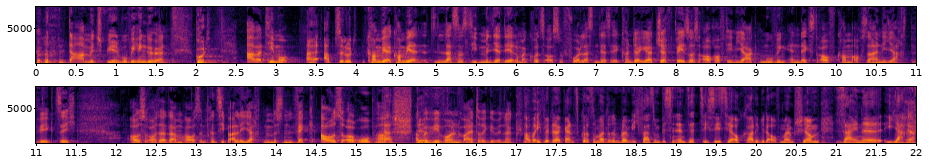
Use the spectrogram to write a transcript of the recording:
da mitspielen, wo wir hingehören. Gut, aber Timo, absolut. Kommen wir, kommen wir, lass uns die Milliardäre mal kurz außen vor lassen. Das ihr könnt ja Jeff Bezos auch auf den Yacht Moving Index draufkommen. Auch seine Yacht bewegt sich aus Rotterdam raus. Im Prinzip alle Yachten müssen weg aus Europa. Das stimmt. Aber wir wollen weitere Gewinner küren. Aber ich würde da ganz kurz nochmal drin bleiben. Ich war so ein bisschen entsetzt. Ich sehe es ja auch gerade wieder auf meinem Schirm. Seine Yacht Ja.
